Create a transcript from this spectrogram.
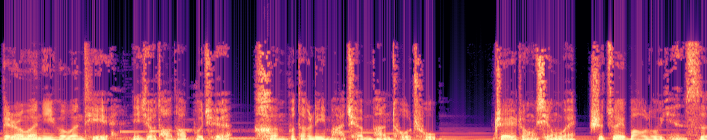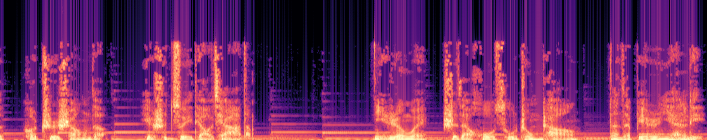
别人问你一个问题，你就滔滔不绝，恨不得立马全盘托出。这种行为是最暴露隐私和智商的，也是最掉价的。你认为是在互诉衷肠，但在别人眼里，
